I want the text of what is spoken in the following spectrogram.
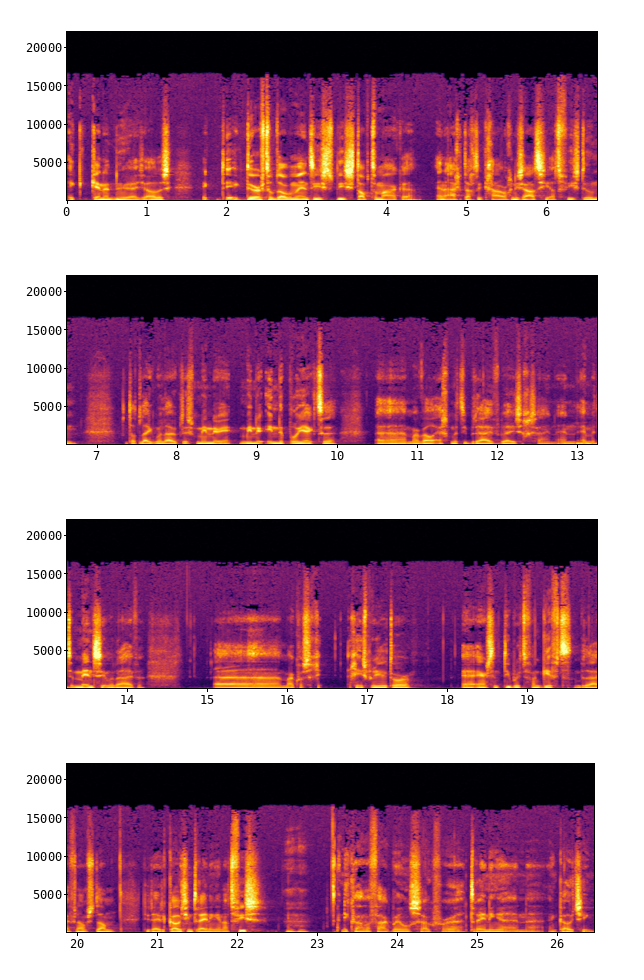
ik ken het nu, weet je wel. Dus ik, ik durfde op dat moment die, die stap te maken. En eigenlijk dacht ik, ga organisatieadvies doen. Dat leek me leuk. Dus minder, minder in de projecten, eh, maar wel echt met die bedrijven bezig zijn. En, en met de mensen in bedrijven. Eh, maar ik was ge- geïnspireerd door eh, Ernst en Tibert van Gift, een bedrijf in Amsterdam. Die deden coaching, training en advies. En die kwamen vaak bij ons ook voor trainingen en, en coaching.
